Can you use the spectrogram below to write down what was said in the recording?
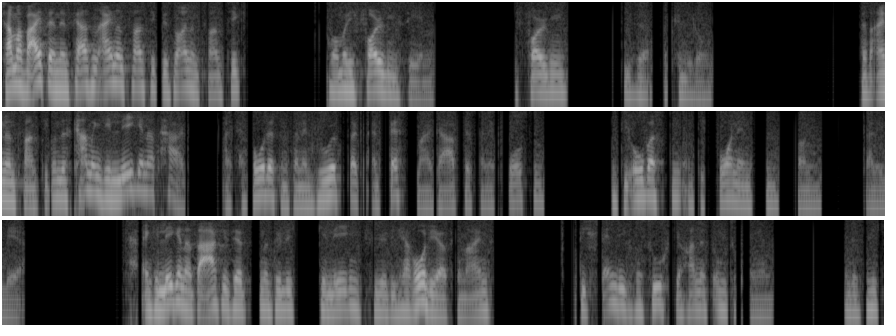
Schauen wir weiter in den Versen 21 bis 29, wo wir die Folgen sehen. Die Folgen dieser Verkündigung. Vers 21. Und es kam ein gelegener Tag, als Herodes an seinem Geburtstag ein Festmahl gab für seine Großen und die Obersten und die Vornehmsten von Galiläa. Ein gelegener Tag ist jetzt natürlich gelegen für die Herodias gemeint, die ständig versucht, Johannes umzubringen und es nicht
